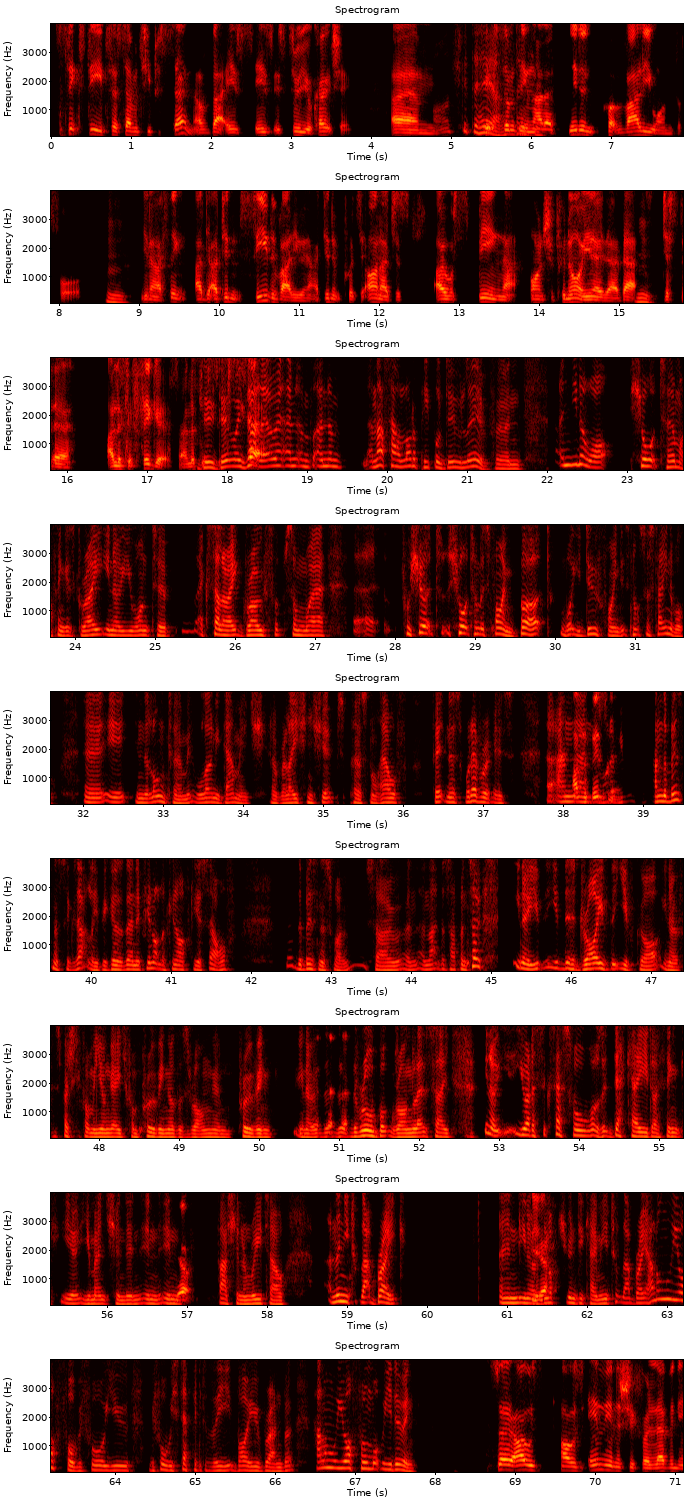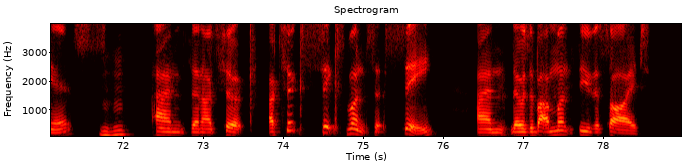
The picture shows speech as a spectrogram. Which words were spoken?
60 to 70% of that is, is, is through your coaching. Um, Oh, it's good to hear. it's something that I didn't put value on before. You. Mm. You know, I think I, I didn't see the value in it. I didn't put it on. I just, I was being that entrepreneur, you know, that, that Mm. just the, I look at figures, I look do at do success. exactly and and and, um, and that's how a lot of people do live and and you know what short term i think is great you know you want to accelerate growth up somewhere uh, for short short term it's fine but what you do find it's not sustainable uh, it in the long term it will only damage uh, relationships personal health fitness whatever it is. Uh, and And the business. and the business exactly because then if you're not looking after yourself the business won't. So and, and that does happen. So you know you, you, this drive that you've got you know especially from a young age from proving others wrong and proving you know the, the, the rule book wrong let's say you know you, you had a successful what was it decade i think you, you mentioned in in, in Yeah. fashion and retail. And then you took that break and you know Yeah. the opportunity came and you took that break how long were you off for before you before we step into the Vayu brand but how long were you off for and what were you doing So I was, I was in the industry for 11 years. hmm and then I took I took six months at sea, and there was about a month either side.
